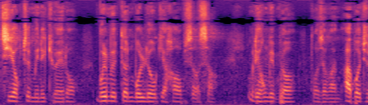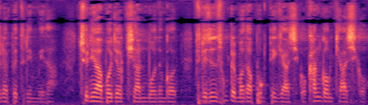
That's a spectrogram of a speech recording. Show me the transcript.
지역 주민의 교회로 물밀듯 몰려오게 하옵소서 우리 홍미표 도서관 아버지 주님 앞에 드립니다. 주님 아버지의 귀한 모든 것 드려진 손길마다 복되게 하시고 강건케 하시고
